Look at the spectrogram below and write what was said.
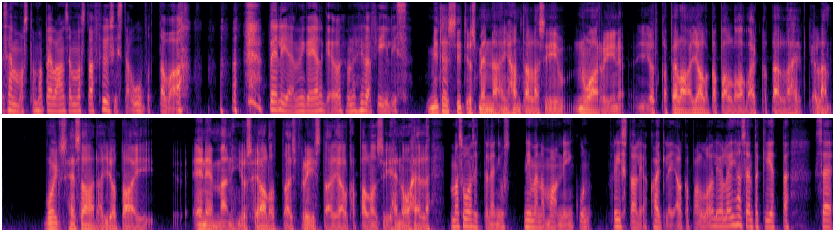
Semmoista, mä pelaan semmoista fyysistä uuvuttavaa peliä, minkä jälkeen on hyvä fiilis. Miten sitten, jos mennään ihan tällaisiin nuoriin, jotka pelaa jalkapalloa vaikka tällä hetkellä, voiko he saada jotain enemmän, jos he aloittaisi freestyle-jalkapallon siihen ohelle? Mä suosittelen just nimenomaan niin kuin freestylea kaikille jalkapalloilijoille ihan sen takia, että se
